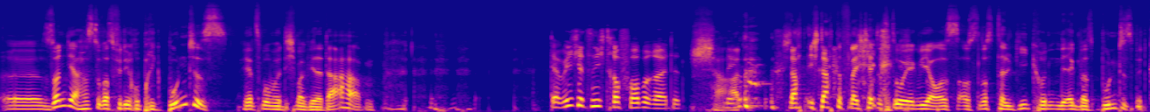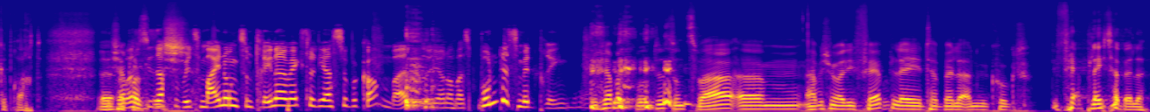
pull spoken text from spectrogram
äh, Sonja, hast du was für die Rubrik Buntes, jetzt wo wir dich mal wieder da haben? Da bin ich jetzt nicht drauf vorbereitet. Schade. Ich, dachte, ich dachte, vielleicht hättest du irgendwie aus, aus Nostalgiegründen irgendwas Buntes mitgebracht. Äh, Ich hab Du was- hast gesagt, ich- du willst Meinungen zum Trainerwechsel, die hast du bekommen. Also soll ich auch noch was Buntes mitbringen. Ich habe was Buntes und zwar ähm, habe ich mir mal die Fairplay-Tabelle angeguckt. die Fairplay-Tabelle.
